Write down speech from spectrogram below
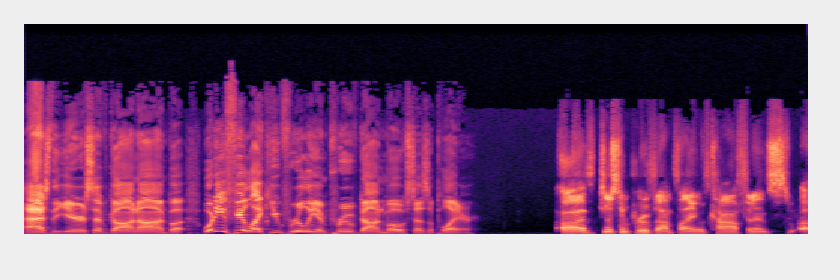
as the years have gone on. But what do you feel like you've really improved on most as a player? Uh, I've just improved on playing with confidence. Uh,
